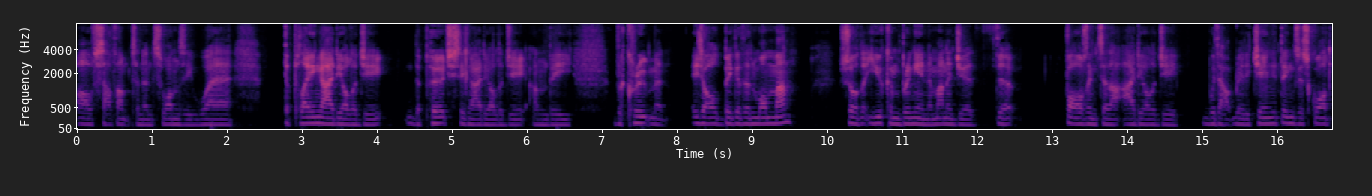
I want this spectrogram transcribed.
of Southampton and Swansea where the playing ideology, the purchasing ideology, and the recruitment is all bigger than one man so that you can bring in a manager that falls into that ideology without really changing things. The squad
